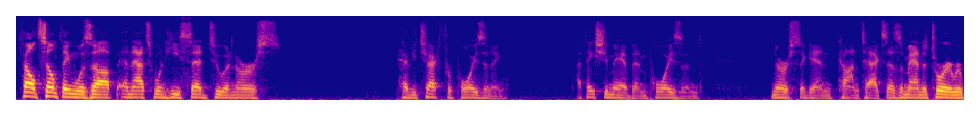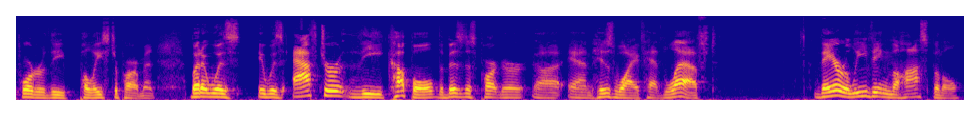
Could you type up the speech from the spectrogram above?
felt something was up, and that's when he said to a nurse, have you checked for poisoning? I think she may have been poisoned. Nurse again contacts as a mandatory reporter the police department. But it was it was after the couple, the business partner uh, and his wife, had left. They are leaving the hospital,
